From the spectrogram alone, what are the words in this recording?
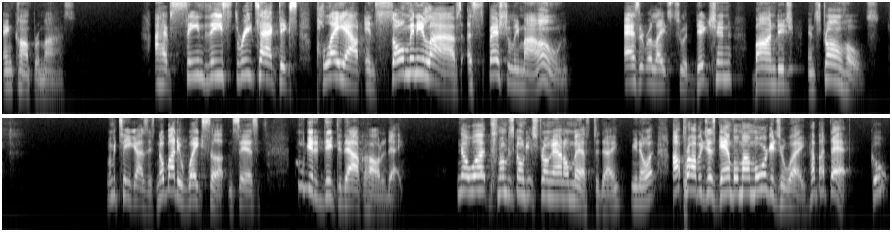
and compromise. I have seen these three tactics play out in so many lives, especially my own, as it relates to addiction, bondage, and strongholds. Let me tell you guys this nobody wakes up and says, I'm to get addicted to alcohol today. You know what? I'm just to get strung out on meth today. You know what? I'll probably just gamble my mortgage away. How about that? Cool.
